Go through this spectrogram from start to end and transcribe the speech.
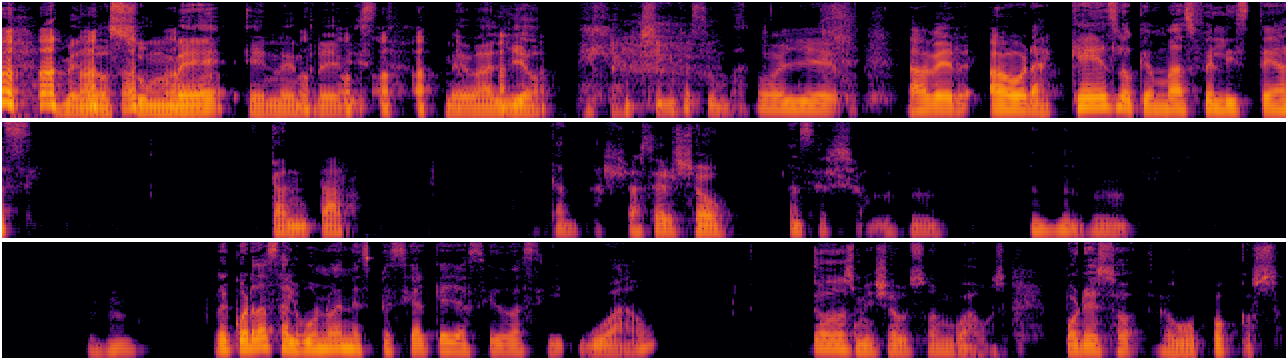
me lo zumbé en la entrevista. Me valió. Dije, chingue su madre. Oye, a ver, ahora, ¿qué es lo que más feliz te hace? Cantar, Cantar, hacer show. hacer show. ¿Recuerdas alguno en especial que haya sido así? Wow. Todos mis shows son guaus. Por eso hago pocos.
